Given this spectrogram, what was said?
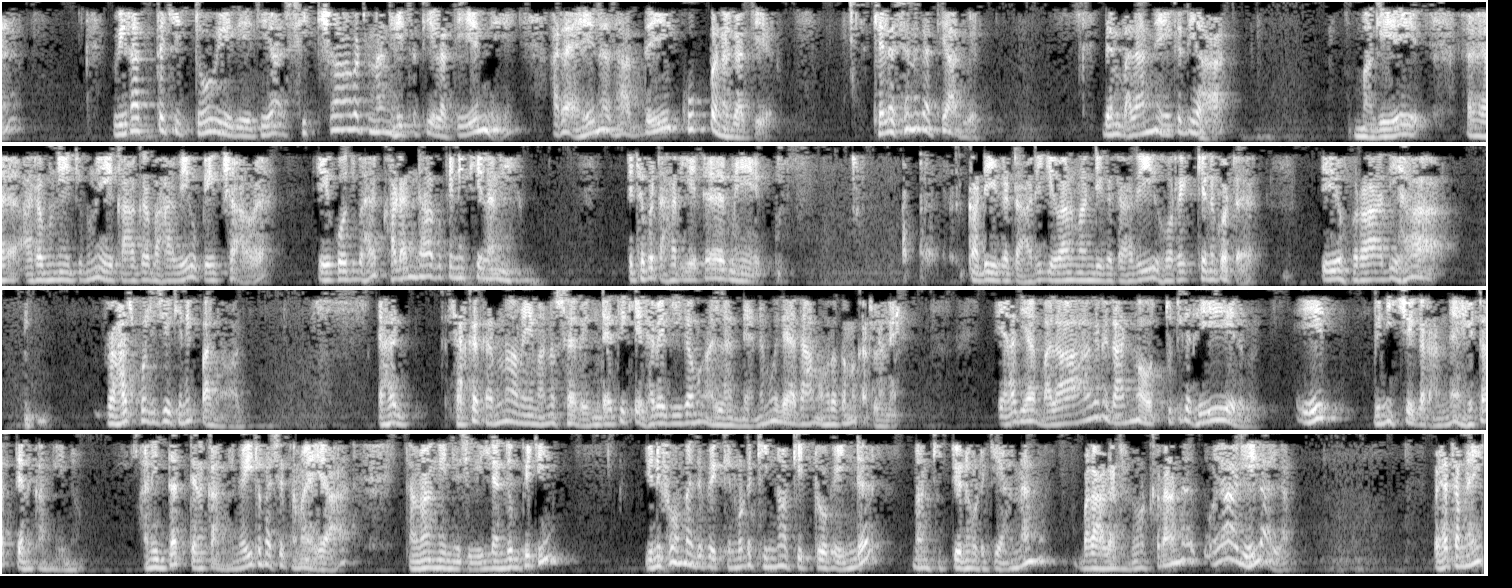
විරත්ත චිත්තෝ වේදේතිය ශික්ෂාවට නම් හිත තියලා තියෙන්නේ අර ඇහෙන ශබ්දේ කුප්පන ගතිය. කෙලසෙන ගතිය අඩුවේ. දැන් බලන්න ඒක දිහා මගේ අරමුණේ තිබුණ ඒකාග්‍ර භාවයේ උපේක්ෂාව ඒකෝදි භාවය කඩන් දාපු කෙනෙක් කියලානේ. එතකොට හරියට මේ කඩේකට හරි ගෙවල් මණ්ඩියකට හරි හොරෙක් කෙනකොට ඒ හොරා දිහා රහස් පොලිසිය කෙනෙක් බලනවා. එහා සැක කරනවා මේ මනුස්සයා වෙන්න ඇති කියලා. හැබැයි කී ගමන් අල්ලන්නේ නැහැ. මොකද එයා තාම හොරකම කරලා නැහැ. එයා දිහා බලාගෙන ගන්න ඔත්තු ටික තීරම. ඒ විනිශ්චය කරන්නේ හෙටත් යනකම් ඉන්නවා. අනිද්දාත් යනකම් ඉන්නවා. ඊට පස්සේ තමයි එයා Taman ඉන්නේ සිවිල් ඇඳුම් පිටින් යුනිෆෝම් ඇඳපෙක් කෙනෙකුට කින්නවා කිට්ටුවක ඉන්න මං කිට් වෙනකොට කියන්නම් බලාගන්න නෝට් කරන්න ඔයා ගිහිල්ලා අල්ලන්න. ඔයා තමයි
